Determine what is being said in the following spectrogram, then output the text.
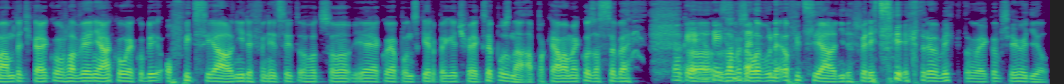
mám teďka jako v hlavě nějakou jakoby oficiální definici toho, co je jako japonský RPGčka, jak se pozná. A pak já mám jako za sebe okay, okay, zavřelavu neoficiální definici, kterou bych k tomu jako přihodil.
